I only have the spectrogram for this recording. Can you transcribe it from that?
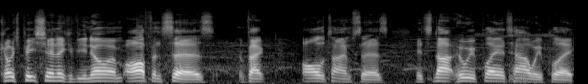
Coach Pete Shinnick, if you know him, often says, in fact, all the time says it's not who we play, it's how we play.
